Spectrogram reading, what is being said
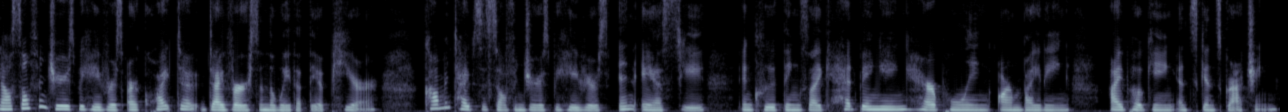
Now, self injurious behaviors are quite di- diverse in the way that they appear. Common types of self injurious behaviors in ASD include things like head banging, hair pulling, arm biting, eye poking, and skin scratching.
